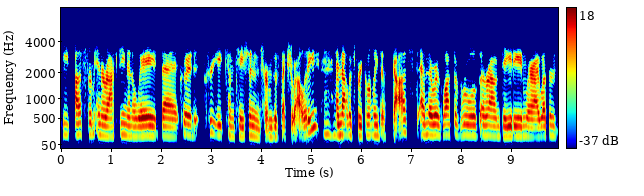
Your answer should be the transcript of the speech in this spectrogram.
keep us from interacting in a way that could create temptation in terms of sexuality. Mm-hmm. And that was frequently discussed. And there was lots of rules around dating where I wasn't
